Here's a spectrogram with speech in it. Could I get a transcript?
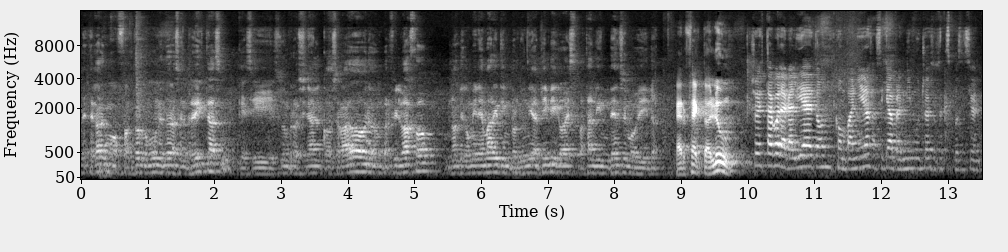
destacar como factor común en todas las entrevistas que si sos un profesional conservador o de un perfil bajo, no te conviene marketing porque un día típico es bastante intenso y movidito. Perfecto. Lu. Yo destaco la calidad de todos mis compañeros, así que aprendí mucho de sus exposiciones.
